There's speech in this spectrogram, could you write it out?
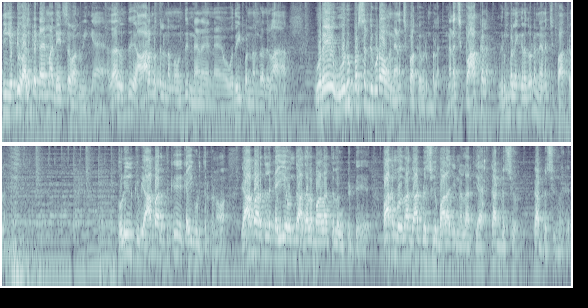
நீங்கள் எப்படி வலுக்கட்டாயமாக டேட்ஸை வாங்குவீங்க? அதாவது வந்து ஆரம்பத்தில் நம்ம வந்து நெ- நெ- உதவி பண்ணோங்கிறதெல்லாம் ஒரே ஒரு பர்சன்ட் கூட அவங்க நினச்சி பார்க்க விரும்பலை. நினச்சி பார்க்கல. விரும்பலைங்கிறதோட நினச்சி பார்க்கல. தொழிலுக்கு வியாபாரத்துக்கு கை கொடுத்துருக்கணும். வியாபாரத்தில் கையை வந்து அதல பாலத்தில் விட்டுட்டு பார்க்கும்போதெல்லாம் காட் பிளஸ் யூ பாலாஜி நல்லா இருக்கியா? God bless you God bless யூன்னு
